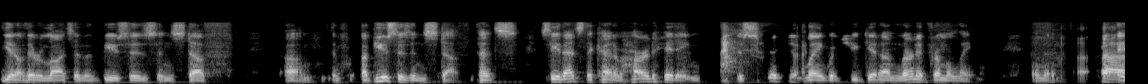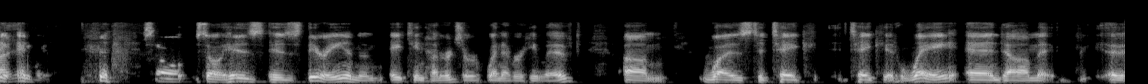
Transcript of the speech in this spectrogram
you know there were lots of abuses and stuff, um, abuses and stuff. That's see that's the kind of hard hitting descriptive language you get on Learn It from Elaine. And then, uh, uh anyway, so so his his theory in the 1800s or whenever he lived um, was to take take it away and um, uh,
